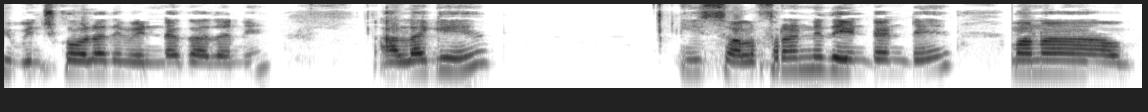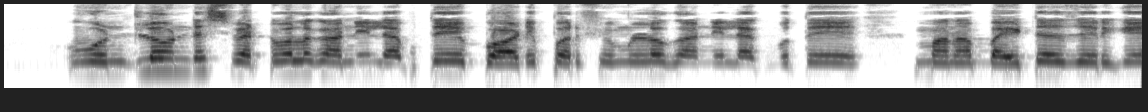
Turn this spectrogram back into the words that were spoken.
చూపించుకోవాలి. అది వెండా కాదని. అలాగే ఈ సల్ఫర్ అనేది ఏంటంటే మన ఒంట్లో ఉండే స్వెట్ వల్ల కానీ లేకపోతే బాడీ పర్ఫ్యూమ్లో కానీ లేకపోతే మన బయట జరిగే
